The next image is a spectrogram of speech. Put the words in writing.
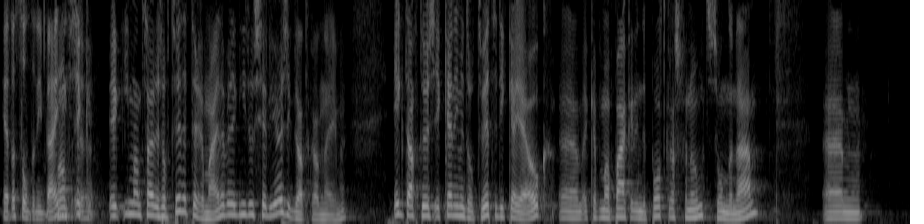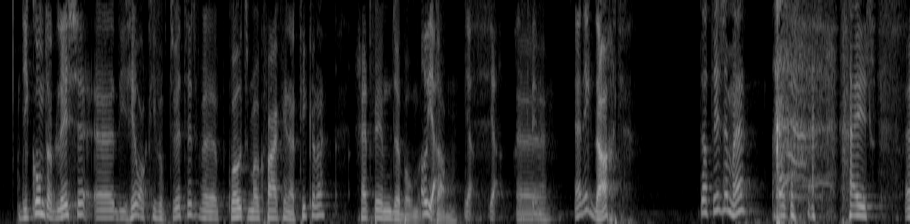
Ja, dat stond er niet bij. Want is, ik, eh, ik, iemand zei dus op Twitter tegen mij, dan weet ik niet hoe serieus ik dat kan nemen. Ik dacht dus, ik ken iemand op Twitter, die ken jij ook. Ehm, ik heb hem al een paar keer in de podcast genoemd, zonder naam. Ehm, die komt uit Lisse, eh, die is heel actief op Twitter. We quoten hem ook vaak in artikelen. Gertwim de Bom. Oh ja, Dam. ja, ja. Eh, en ik dacht, dat is hem hè. Hij, is, eh,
